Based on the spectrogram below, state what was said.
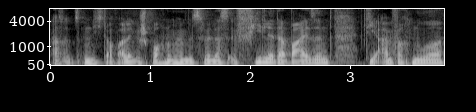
also nicht auf alle gesprochen, um Himmels Willen, dass viele dabei sind, die einfach nur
